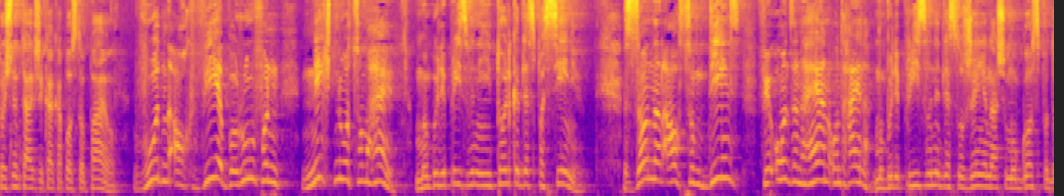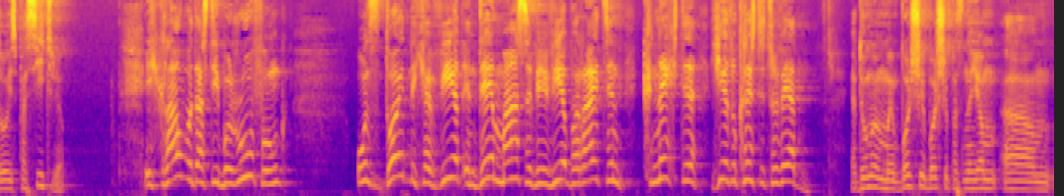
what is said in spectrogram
Точно так же, как апостол Павел. wurden auch wir berufen, nicht nur zum Heil, Мы были призваны не только для спасения, sondern auch zum Dienst für unseren Herrn und Heiland. мы были призваны для служения нашему Господу и Спасителю. Ich glaube, dass die Berufung uns deutlicher wird in dem Maße, wie wir bereit sind, Knechte Jesu Christi zu werden. Я думаю, мы больше и больше познаем эм,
